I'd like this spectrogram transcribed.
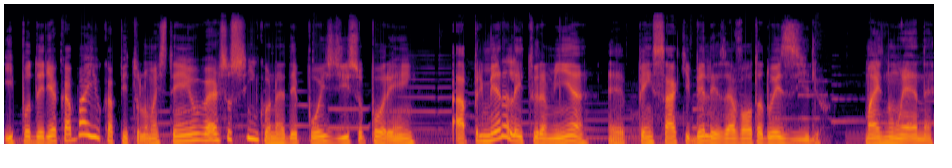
E poderia acabar aí o capítulo, mas tem o verso 5, né? Depois disso, porém, a primeira leitura minha é pensar que, beleza, é a volta do exílio. Mas não é, né?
